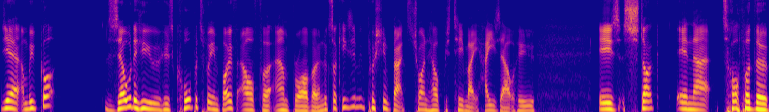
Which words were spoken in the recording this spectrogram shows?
yeah, and we've got Zelda who who's caught between both Alpha and Bravo, and looks like he's gonna be pushing back to try and help his teammate Hayes out, who is stuck in that top of the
